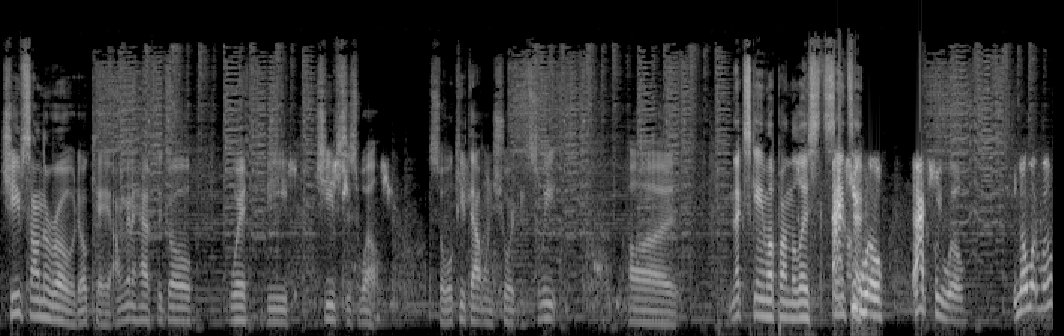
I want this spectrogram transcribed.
Chiefs on the road. Okay, I'm gonna have to go with the Chiefs as well. So we'll keep that one short and sweet. Uh, next game up on the list. Saints Actually, at- will actually will. You know what, Will?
